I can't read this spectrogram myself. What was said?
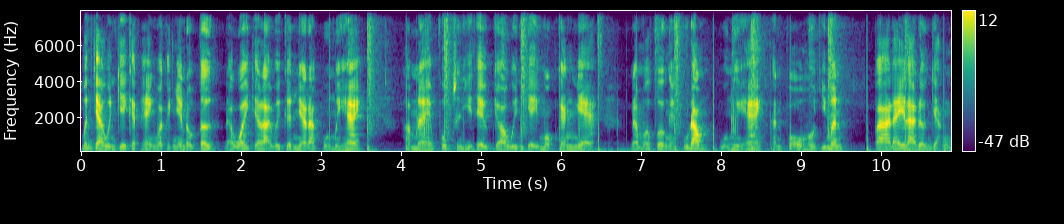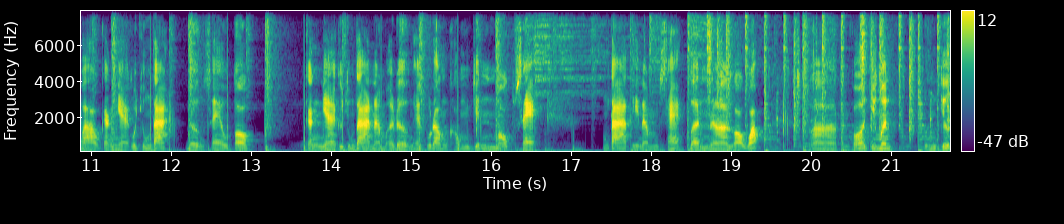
Mến chào quý anh chị khách hàng và các nhà đầu tư đã quay trở lại với kênh nhà đất quận 12 Hôm nay em Phúc xin giới thiệu cho quý anh chị một căn nhà nằm ở phường An Phú Đông, quận 12, thành phố Hồ Chí Minh. Và đây là đường dẫn vào căn nhà của chúng ta, đường xe ô tô. Căn nhà của chúng ta nằm ở đường An Phú Đông 091 sẹt Chúng ta thì nằm sát bên ờ, Gò Vấp, ờ, thành phố Hồ Chí Minh. Đường trước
